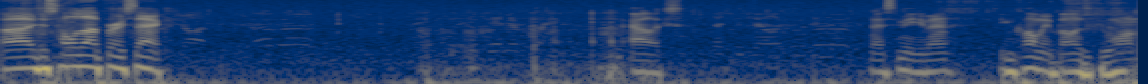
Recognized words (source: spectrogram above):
Uh, just hold up for a sec. Alex. Nice to meet you, man. You can call me Bones if you want.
